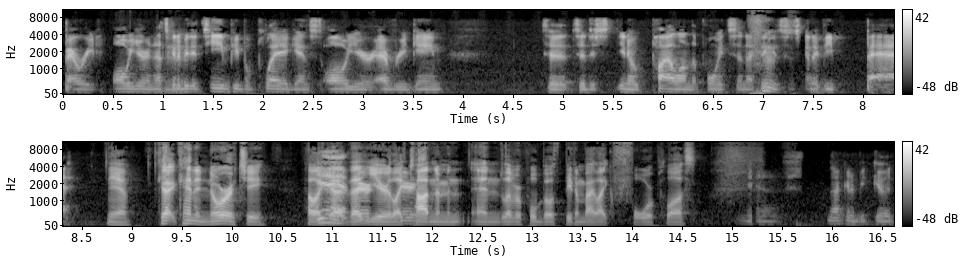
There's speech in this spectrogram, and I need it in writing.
buried all year, and that's going to be the team people play against all year, every game, to to just you know pile on the points, and I think it's just going to be bad. yeah, kind of Norwichy. How like Yeah, that, that very- year, like very- Tottenham and, and Liverpool both beat them by like four plus. Yeah, not going to be good.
